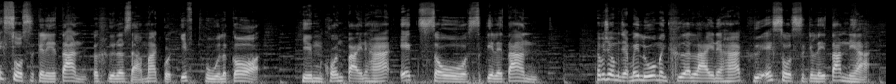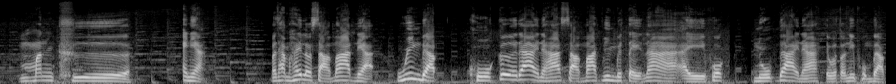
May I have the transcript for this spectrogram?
exoskeleton ก็คือเราสามารถกด gift to แล้วก็พิมพ์ค้นไปนะฮะ exoskeleton ท่านผู้ชมจะไม่รู้ว่ามันคืออะไรนะฮะ คือ exoskeleton เนี่ย มันคือไอเนี่ย มันทำให้เราสามารถเนี่ย วิ่งแบบโคเกอร์ได้นะฮะ สามารถวิ่งไปเตะหน้าไอพวกนูบได้นะ แต่ว่าตอนนี้ผมแบบ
